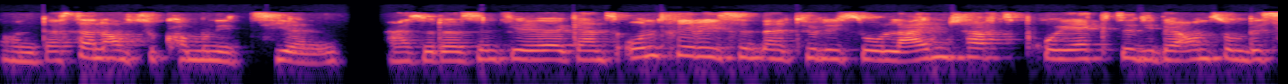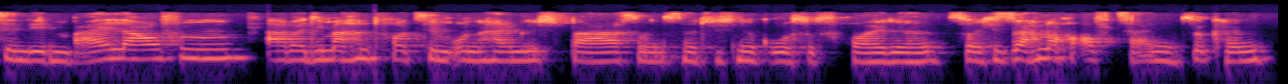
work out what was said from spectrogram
und das dann auch zu kommunizieren. Also da sind wir ganz untriebig, sind natürlich so Leidenschaftsprojekte, die bei uns so ein bisschen nebenbei laufen, aber die machen trotzdem unheimlich Spaß und es ist natürlich eine große Freude, solche Sachen auch aufzeigen zu können.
